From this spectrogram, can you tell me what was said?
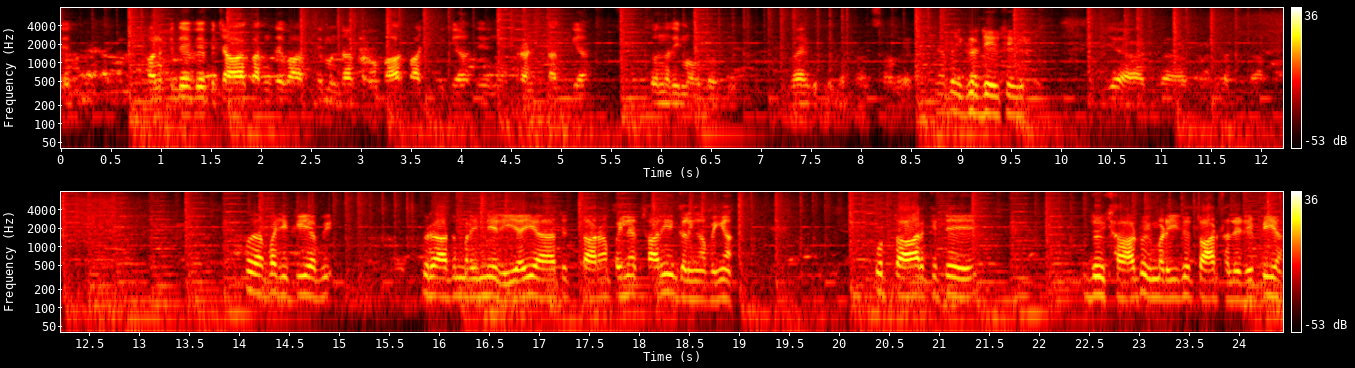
ਤੇ ਕਣਕ ਦੇ ਵੀ ਬਚਾਅ ਕਰਨ ਦੇ ਵਾਸਤੇ ਮੁੰਡਾ ਘਰੋਂ ਬਾਹਰ ਭੱਜ ਕੇ ਗਿਆ ਤੇ ਉਹਨੂੰ ਕਰੰਟ ਲੱਗ ਗਿਆ ਤੇ ਉਹਨਾਂ ਦੀ ਮੌਤ ਹੋ ਗਈ। ਵਾਹਿਗੁਰੂ ਜੀ ਕਾ ਖਾਲਸਾ ਵਾਹਿਗੁਰੂ ਮੈਂ ਭਾਈ ਗੁਰਦੇਵ ਸਿੰਘ। ਇਹ ਆ ਜਿਹੜਾ ਹੋਇਆ ਭਾਜੀ ਕੀ ਆ ਵੀ ਰਾਤ ਮਰੀ ਹਨੇਰੀ ਆਈ ਆ ਤੇ ਤਾਰਾਂ ਪਹਿਲਾਂ ਸਾਰੀਆਂ ਗਲੀਆਂ ਪਈਆਂ। ਉਹ ਤਾਰ ਕਿਤੇ ਜੋ ਛਾਟ ਹੋਈ ਮੜੀ ਜੋ ਤਾਰ ਥੱਲੇ ਡਿੱਪੀ ਆ।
